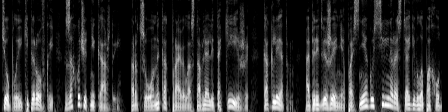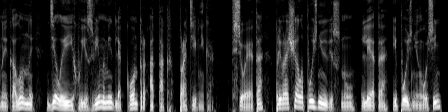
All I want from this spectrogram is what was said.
теплой экипировкой захочет не каждый. Рационы, как правило, оставляли такие же, как летом, а передвижение по снегу сильно растягивало походные колонны, делая их уязвимыми для контратак противника. Все это превращало позднюю весну, лето и позднюю осень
